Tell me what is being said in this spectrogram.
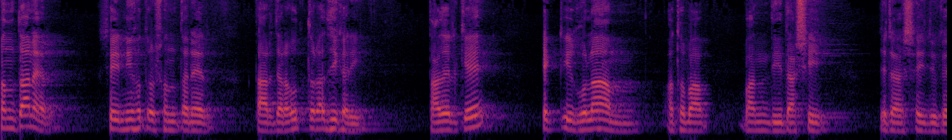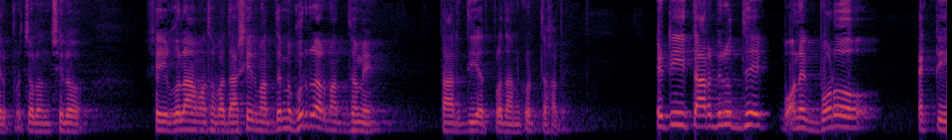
সন্তানের, সেই নিহত সন্তানের তার যারা উত্তরাধিকারী তাদেরকে একটি গোলাম অথবা বান্দি দাসী, যেটা সেই যুগের প্রচলন ছিল, সেই গোলাম অথবা দাসীর মাধ্যমে, গুর্রার মাধ্যমে তার দিয়াত প্রদান করতে হবে। এটি তার বিরুদ্ধে অনেক বড় একটি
